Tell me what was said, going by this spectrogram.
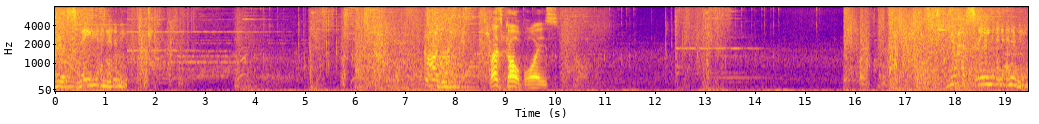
You have slain an enemy. Godlike. Let's go, boys. have slain an enemy.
